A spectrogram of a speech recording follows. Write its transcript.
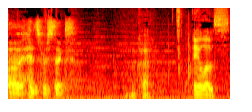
Uh, hits for 6. Okay. Alos.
